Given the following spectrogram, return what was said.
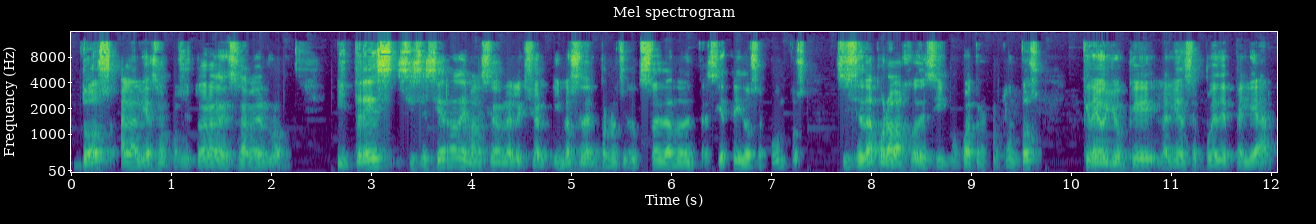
dos, a la alianza opositora de saberlo, y tres, si se cierra demasiado la elección y no se da el pronóstico que te estoy dando de entre 7 y 12 puntos, si se da por abajo de 5 o 4 puntos, creo yo que la alianza puede pelear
